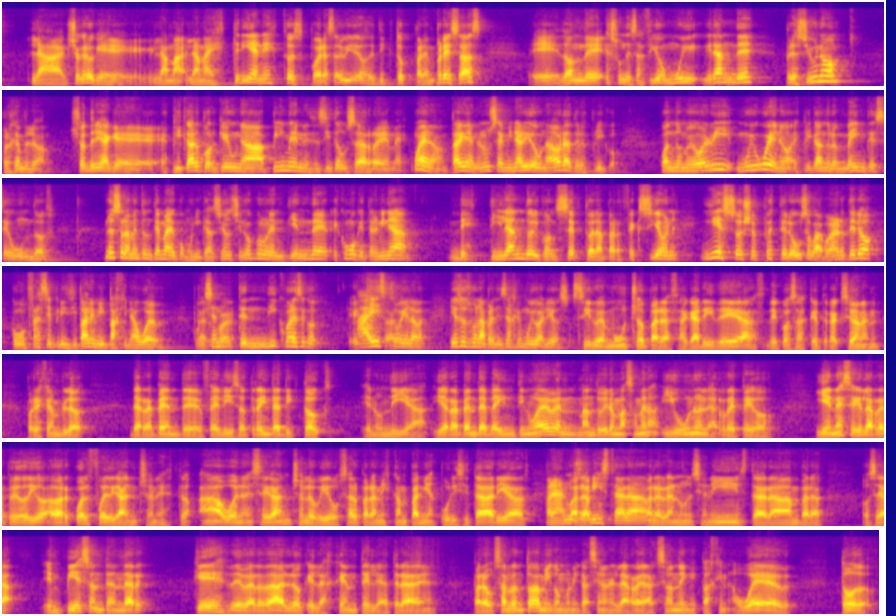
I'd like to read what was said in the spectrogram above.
yo creo que la, maestría en esto es poder hacer videos de TikTok para empresas, eh, donde es un desafío muy grande, pero si uno, por ejemplo, yo tenía que explicar por qué una pyme necesita un CRM. Bueno, está bien, en un seminario de una hora te lo explico. Cuando me volví muy bueno explicándolo en 20 segundos, no es solamente un tema de comunicación, sino que uno entiende, es como que termina destilando el concepto a la perfección y eso yo después te lo uso para ponértelo como frase principal en mi página web. Porque ya entendí cuál es el a eso Y eso es un aprendizaje muy valioso. Sirve mucho para sacar ideas de cosas que traccionan. Por ejemplo, de repente Feliz hizo 30 TikToks en un día y de repente 29 mantuvieron más o menos y uno la repegó. Y en ese que la repegó digo, a ver, ¿cuál fue el gancho en esto? Ah, bueno, ese gancho lo voy a usar para mis campañas publicitarias. Para el anuncio en Instagram. Para el anuncio en Instagram, para... O sea, empiezo a entender qué es de verdad lo que la gente le atrae para usarlo en toda mi comunicación, en la redacción de mi página web, todo.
